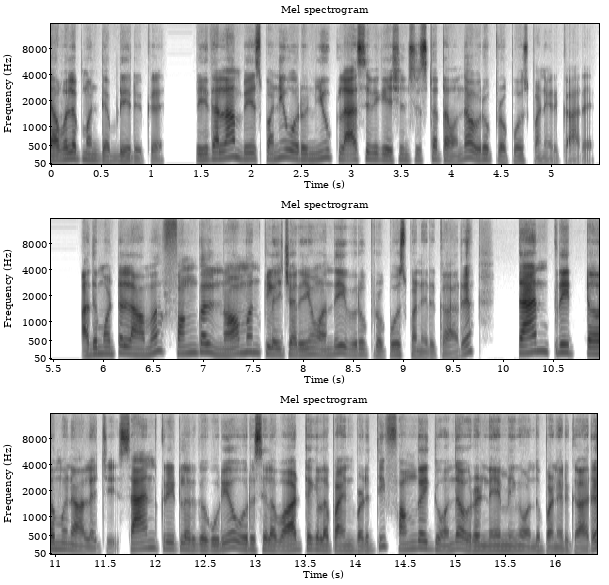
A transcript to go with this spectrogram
டெவலப்மென்ட் எப்படி இருக்கு? இதெல்லாம் பேஸ் பண்ணி ஒரு நியூ கிளாசிஃபிகேஷன் சிஸ்டத்த வந்து அவரு ப்ரொப்போஸ் பண்ணியிருக்காரு. அது மட்டும் இல்லாம ஃபங்கல் நாமன் கிளேச்சரையும் வந்து இவரு ப்ரொப்போஸ் பண்ணியிருக்காரு. Sanskrit terminology. சான்ஸ்கிரிட்ல இருக்கக்கூடிய ஒரு சில வார்த்தைகளை பயன்படுத்தி ஃபங்கைக்கு வந்து அவர் நேமிங் வந்து பண்ணியிருக்காரு.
